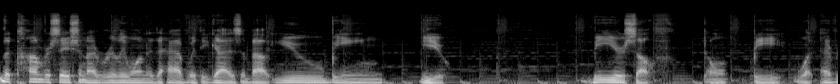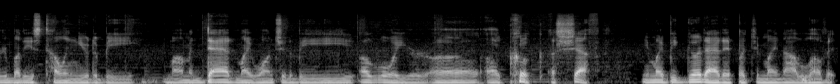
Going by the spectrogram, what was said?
the conversation I really wanted to have with you guys about you being you. Be yourself. Don't be what everybody's telling you to be. Mom and dad might want you to be a lawyer, a, a cook, a chef. You might be good at it, but you might not love it.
